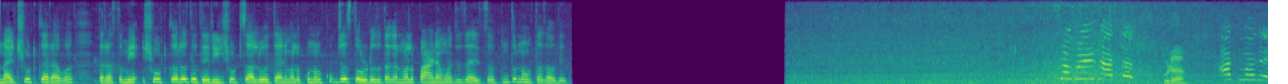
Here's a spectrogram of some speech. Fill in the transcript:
नाईट शूट करावं. तर असं मी शूट करत होते रील शूट चालू होते आणि मला कुणाला खूप जास्त ओरडत होता कारण मला पाण्यामध्ये जायचं होतं तो नव्हता जाऊ देत सगळे आतमध्ये.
